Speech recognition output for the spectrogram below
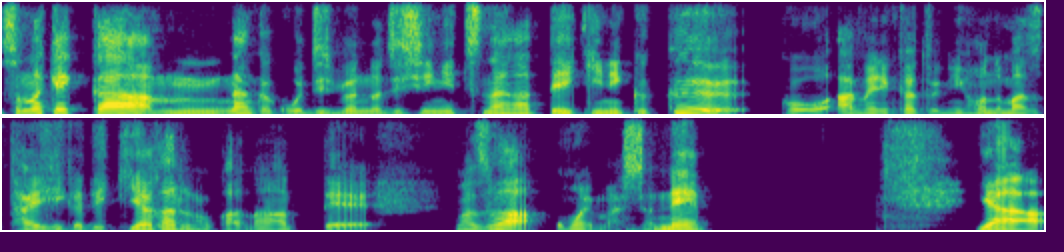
その結果、うん、なんかこう自分の自信につながっていきにくく、こうアメリカと日本のまず対比が出来上がるのかなって、まずは思いましたね。Yeah,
